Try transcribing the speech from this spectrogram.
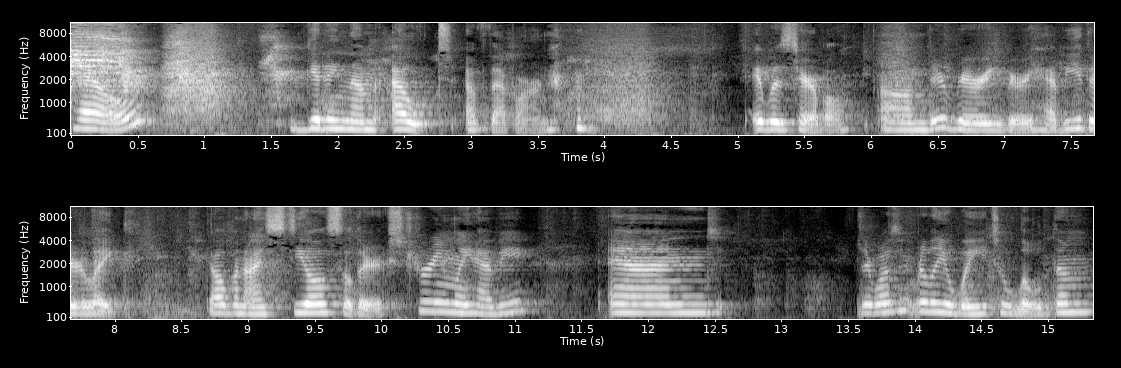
hell getting them out of that barn. it was terrible. Um, they're very, very heavy. They're like galvanized steel, so they're extremely heavy. And there wasn't really a way to load them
